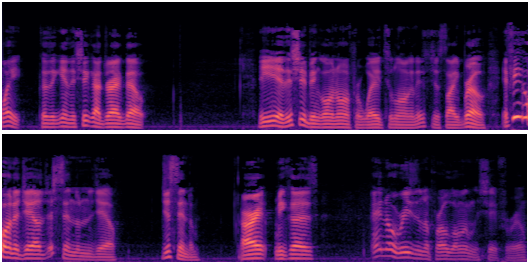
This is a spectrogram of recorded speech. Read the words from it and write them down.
wait. Because again, this shit got dragged out. Yeah, this shit been going on for way too long. And it's just like, bro, if he going to jail, just send him to jail. Just send him. All right? Because ain't no reason to prolong the shit for real.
